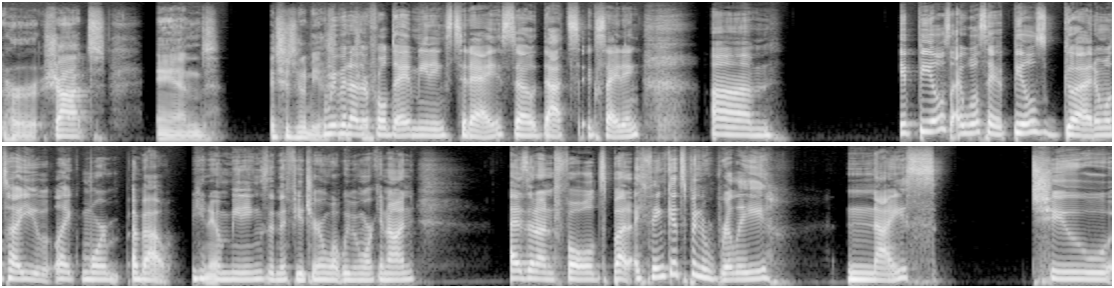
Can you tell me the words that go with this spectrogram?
her shots, and it's just going to be. A we have another show. full day of meetings today, so that's exciting. Um, it feels, I will say, it feels good, and we'll tell you like more about you know meetings in the future and what we've been working on as it unfolds. But I think it's been really nice to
